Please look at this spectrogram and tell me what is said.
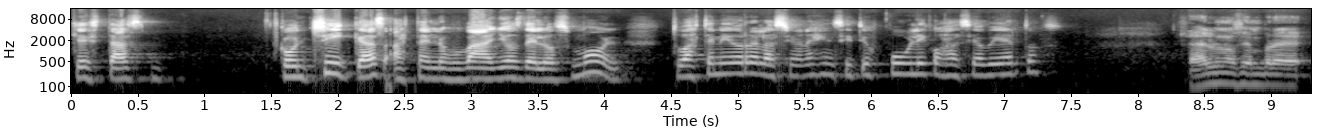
que estás con chicas hasta en los baños de los malls. ¿Tú has tenido relaciones en sitios públicos así abiertos? Real uno siempre,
